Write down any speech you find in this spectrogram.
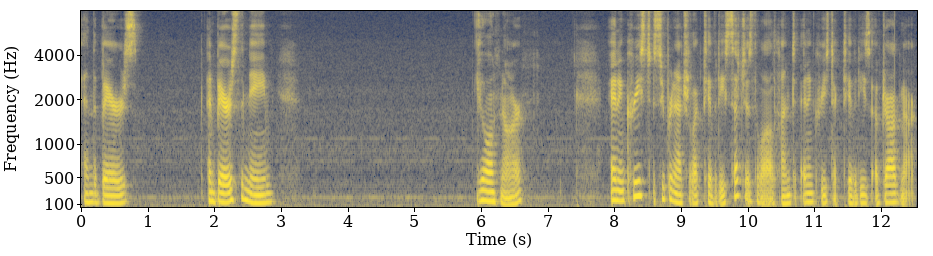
and the bears and bears the name Jotnar and increased supernatural activities such as the wild hunt and increased activities of Dragnar,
